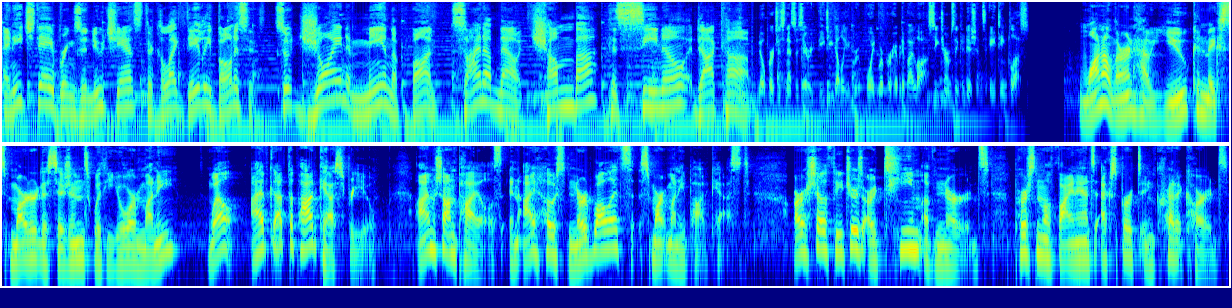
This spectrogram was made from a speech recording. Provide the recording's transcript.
and each day brings a new chance to collect daily bonuses. So join me in the fun. Sign up now at ChumbaCasino.com. No purchase necessary. VGW. Void were prohibited by law. See terms and conditions. 18 plus. Want to learn how you can make smarter decisions with your money? Well, I've got the podcast for you. I'm Sean Pyles, and I host NerdWallet's Smart Money Podcast. Our show features our team of nerds, personal finance experts in credit cards,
